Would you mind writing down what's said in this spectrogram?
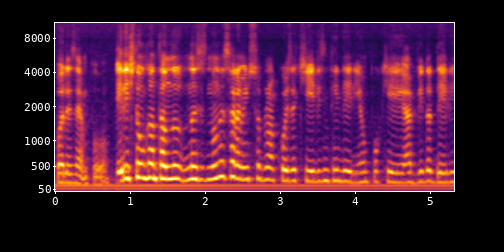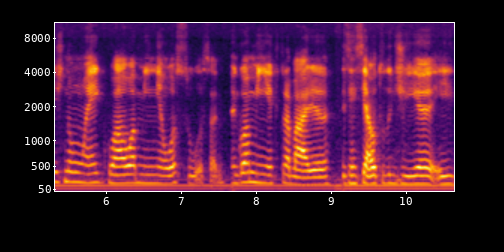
por exemplo, eles estão cantando não necessariamente sobre uma coisa que eles entenderiam, porque a vida deles não é igual a minha ou a sua, sabe? É igual a minha que trabalha presencial todo dia e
